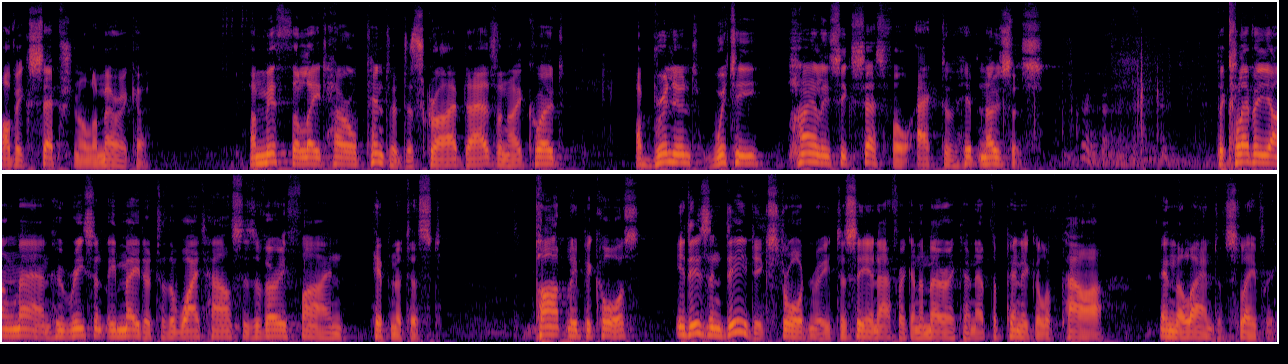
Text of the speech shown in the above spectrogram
of exceptional America a myth the late Harold Pinter described as, and I quote, a brilliant, witty, highly successful act of hypnosis. the clever young man who recently made it to the White House is a very fine hypnotist, partly because it is indeed extraordinary to see an African American at the pinnacle of power in the land of slavery.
